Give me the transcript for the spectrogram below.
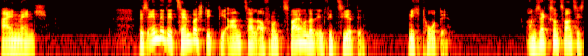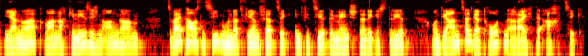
Ein Mensch. Bis Ende Dezember stieg die Anzahl auf rund 200 Infizierte, nicht Tote. Am 26. Januar waren nach chinesischen Angaben 2744 infizierte Menschen registriert und die Anzahl der Toten erreichte 80.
